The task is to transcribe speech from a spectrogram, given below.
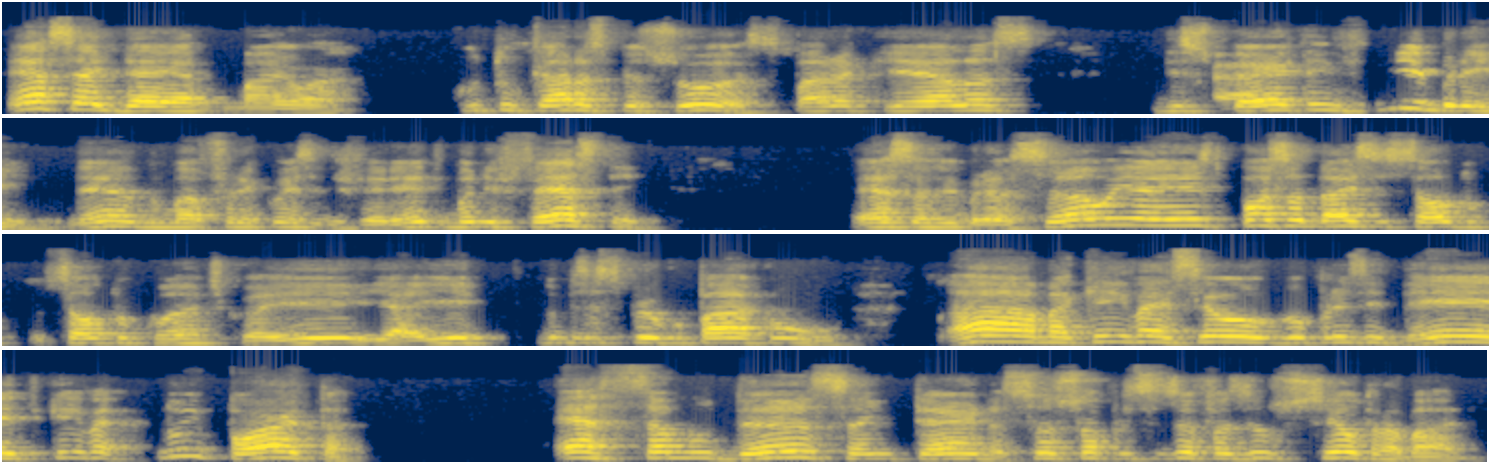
essa é a ideia maior. Cutucar as pessoas para que elas despertem, vibrem né, numa frequência diferente, manifestem essa vibração e aí a gente possa dar esse salto, salto quântico aí, e aí não precisa se preocupar com ah, mas quem vai ser o, o presidente, quem vai. Não importa. Essa mudança interna, você só precisa fazer o seu trabalho.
